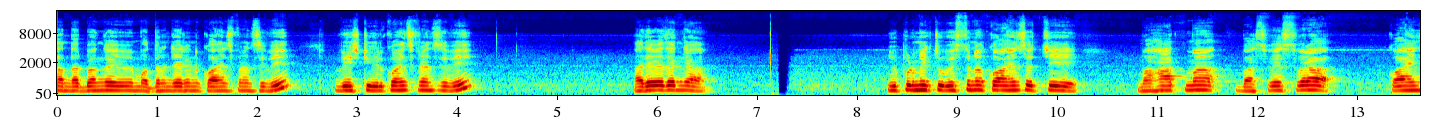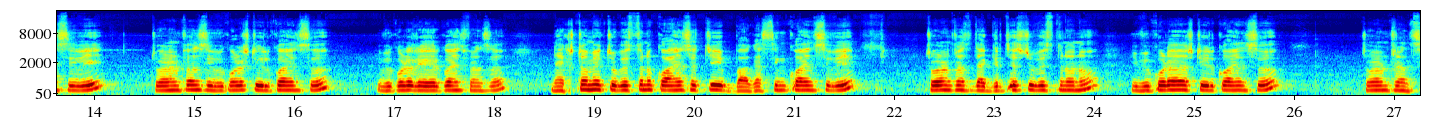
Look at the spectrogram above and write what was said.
సందర్భంగా ఇవి ముద్రణ జరిగిన కాయిన్స్ ఫ్రెండ్స్ ఇవి. ఇవి స్టీల్ కాయిన్స్ ఫ్రెండ్స్ ఇవి. అదేవిధంగా ఇప్పుడు మీకు చూపిస్తున్న కాయిన్స్ వచ్చి మహాత్మా బసవేశ్వర కాయిన్స్ ఇవి. చూడండి ఫ్రెండ్స్ ఇవి కూడా స్టీల్ కాయిన్స్ ఇవి కూడా రేర్ కాయిన్స్ ఫ్రెండ్స్ నెక్స్ట్ మీకు చూపిస్తున్న కాయిన్స్ వచ్చి భగత్ సింగ్ కాయిన్స్ ఇవి. చూడండి ఫ్రెండ్స్ దగ్గర చేసి చూపిస్తున్నాను. ఇవి కూడా స్టీల్ కాయిన్స్ చూడండి ఫ్రెండ్స్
